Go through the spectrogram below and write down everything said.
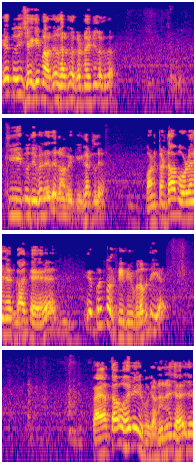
ਇਹ ਤੁਸੀਂ ਛੇਕੀ ਮਾਰਦੇ ਹੋ ਸਾਡੇ ਤਾਂ ਕੰਡਾ ਹੀ ਨਹੀਂ ਲੱਗਦਾ। ਕੀ ਤੁਸੀਂ ਫਿਰ ਇਹਦੇ ਨਾਲ ਵੀ ਕੀ ਖੱਟ ਲਿਆ? ਪਣ ਕੰਡਾ ਮੋੜਿਆ ਜੇ ਕਾਕੇ ਇਹ ਕੋਈ ਭਗਤੀ ਦੀ ਉਪਲਬਧੀ ਹੈ। ਪੈਰ ਤਾਂ ਉਹ ਜਿਹੇ ਹੋ ਜਾਣੇ ਨੇ, ਜਿਹੇ ਜੇ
